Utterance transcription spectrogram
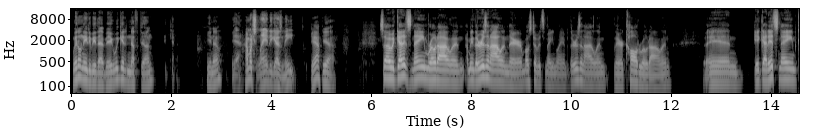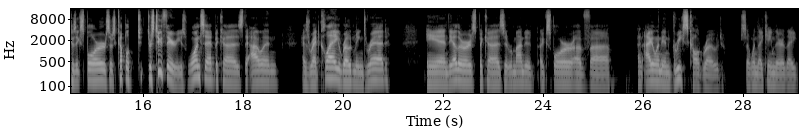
we don't need to be that big. We get enough done. You know. Yeah. How much land do you guys need? Yeah. Yeah. So it got its name, Rhode Island. I mean, there is an island there. Most of it's mainland, but there is an island there called Rhode Island, and it got its name because explorers. There's a couple. T- there's two theories. One said because the island has red clay, road means red, and the other is because it reminded an explorer of uh, an island in Greece called Rhode. So when they came there, they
